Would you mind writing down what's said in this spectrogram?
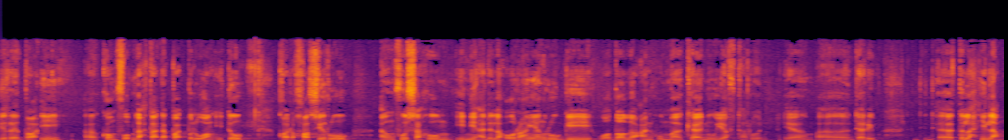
diredai, uh, confirmlah tak dapat peluang itu. Qad khasiru anfusahum ini adalah orang yang rugi wadalla anhum ma kanu yaftarun ya uh, dari uh, telah hilang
